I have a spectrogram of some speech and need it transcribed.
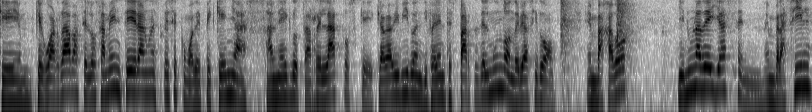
que, guardaba celosamente, eran una especie como de pequeñas anécdotas, relatos que, había vivido en diferentes partes del mundo, donde había sido embajador. Y en una de ellas, en, Brasil,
